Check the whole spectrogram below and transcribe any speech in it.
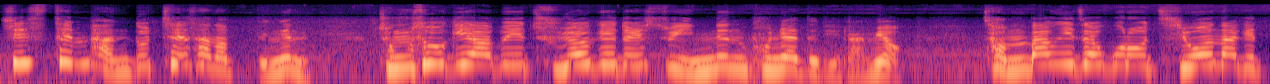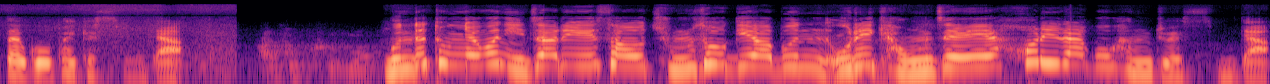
시스템 반도체 산업 등은 중소기업이 주역이 될 수 있는 분야들이라며 전방위적으로 지원하겠다고 밝혔습니다. 문 대통령은 이 자리에서 중소기업은 우리 경제의 허리라고 강조했습니다.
